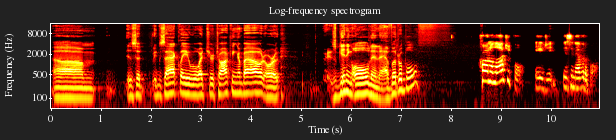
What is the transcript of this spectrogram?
um, is it exactly what you're talking about, or is getting old inevitable? Chronological aging is inevitable.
